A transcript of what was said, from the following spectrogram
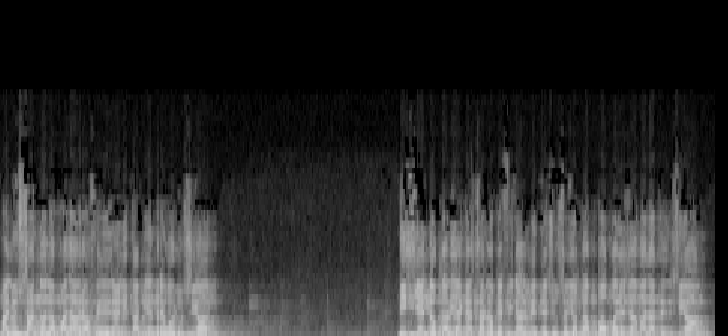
mal usando la palabra federal y también revolución, diciendo que había que hacer lo que finalmente sucedió. Tampoco les llama la atención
